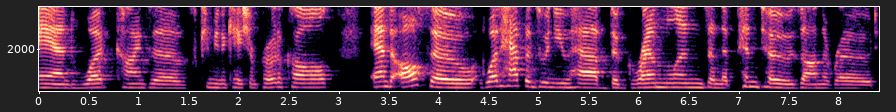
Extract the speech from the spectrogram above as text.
and what kinds of communication protocols. And also what happens when you have the gremlins and the pintos on the road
